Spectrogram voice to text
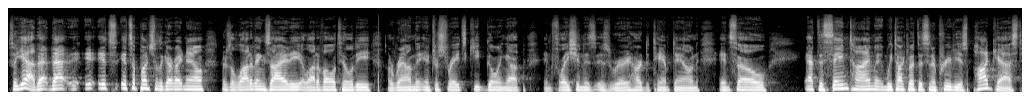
So yeah that that it, it's it's a punch to the gut right now. There's a lot of anxiety a lot of volatility around the interest rates keep going up. Inflation is is very hard to tamp down. And so at the same time and we talked about this in a previous podcast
